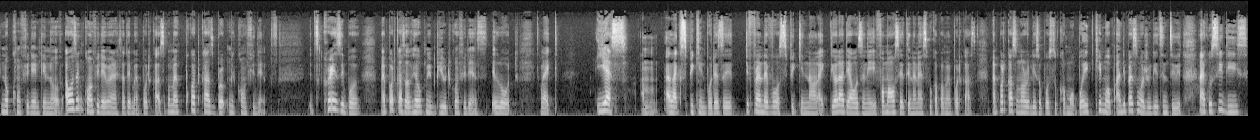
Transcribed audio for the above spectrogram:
you're not confident enough. I wasn't confident when I started my podcast, but my podcast brought me confidence. It's crazy, but my podcast have helped me build confidence a lot. Like, yes, um, I like speaking, but there's a different level of speaking now. Like the other day, I was in a formal setting and I spoke about my podcast. My podcast was not really supposed to come up, but it came up and the person was relating to it. And I could see this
